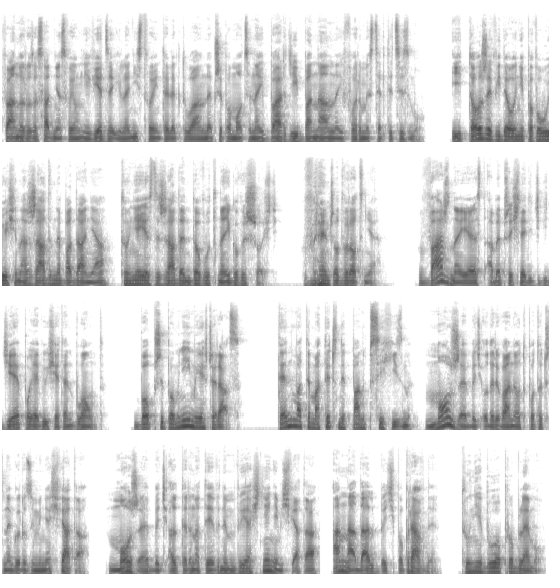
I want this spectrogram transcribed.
Fanor uzasadnia swoją niewiedzę i lenistwo intelektualne przy pomocy najbardziej banalnej formy sceptycyzmu. I to, że wideo nie powołuje się na żadne badania, to nie jest żaden dowód na jego wyższość. Wręcz odwrotnie. Ważne jest, aby prześledzić, gdzie pojawił się ten błąd. Bo przypomnijmy jeszcze raz, ten matematyczny panpsychizm może być oderwany od potocznego rozumienia świata, może być alternatywnym wyjaśnieniem świata, a nadal być poprawny. Tu nie było problemu.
